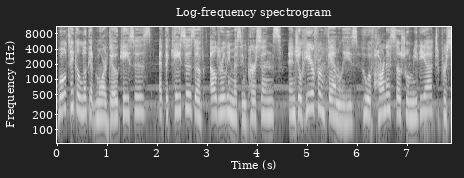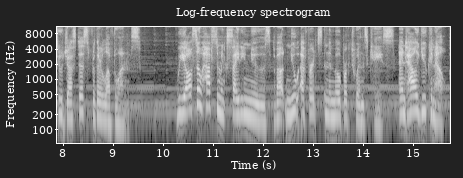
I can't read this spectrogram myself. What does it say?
We'll take a look at more Doe cases, at the cases of elderly missing persons, and you'll hear from families who have harnessed social media to pursue justice for their loved ones. We also have some exciting news about new efforts in the Millbrook twins case and how you can help.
